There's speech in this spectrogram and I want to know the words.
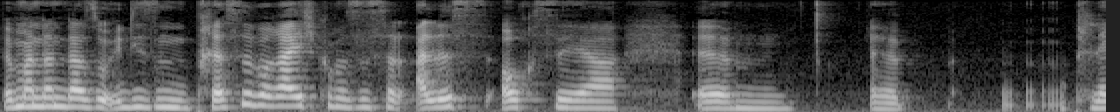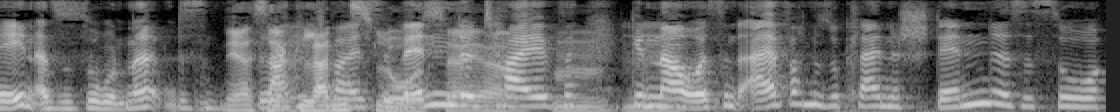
wenn man dann da so in diesen Pressebereich kommt, das ist halt alles auch sehr ähm, äh, plain, also so, ne, das sind ja, sehr glanzlos. Wände ja, ja. Mhm, genau, es sind einfach nur so kleine Stände, es ist so,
